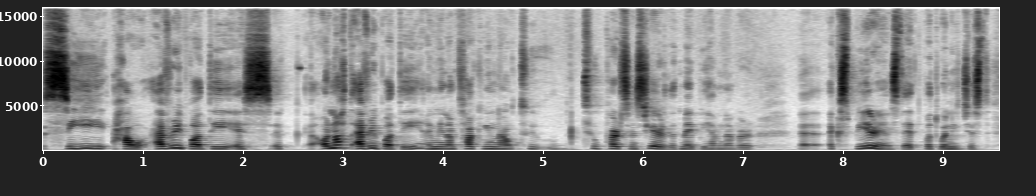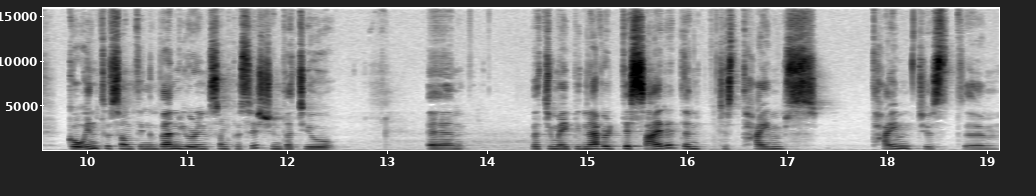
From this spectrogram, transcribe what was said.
see how everybody is uh, or not everybody i mean i'm talking now to two persons here that maybe have never uh, experienced it but when you just go into something then you're in some position that you um, that you maybe never decided and just times time just um,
